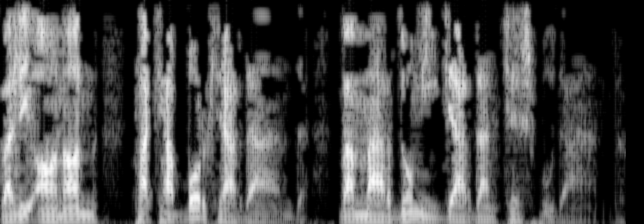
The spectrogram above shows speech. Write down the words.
ولی آنان تکبر کردند و مردمی گردنکش بودند.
